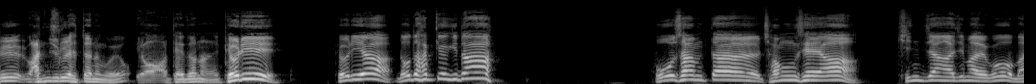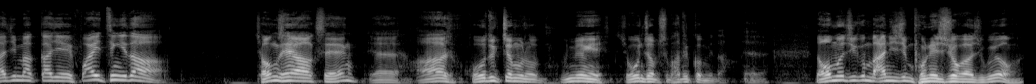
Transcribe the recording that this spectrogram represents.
을 완주를 했다는 거예요. 야, 대단하네. 별이, 별이야, 너도 합격이다. 고3 딸 정세아, 긴장하지 말고 마지막까지 파이팅이다. 정세아 학생, 예, 아, 고득점으로 분명히 좋은 점수 받을 겁니다. 예. 너무 지금 많이 좀 보내주셔가지고요.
